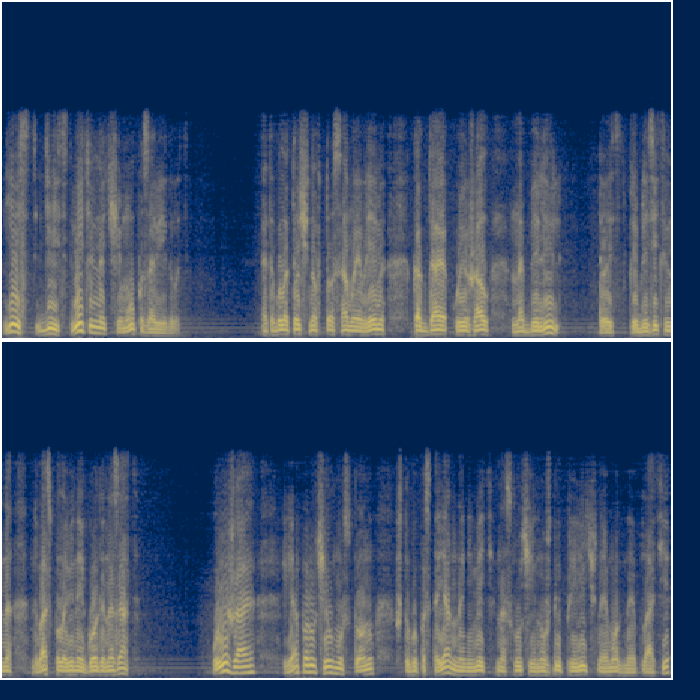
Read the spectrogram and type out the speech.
Есть действительно чему позавидовать. Это было точно в то самое время, когда я уезжал на Белиль, то есть приблизительно два с половиной года назад. Уезжая, я поручил Мустону, чтобы постоянно иметь на случай нужды приличное модное платье,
